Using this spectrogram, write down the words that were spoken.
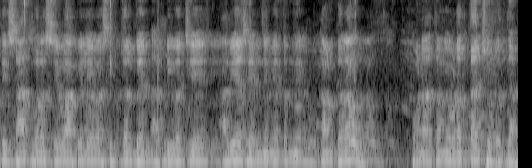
થી સાત વર્ષ સેવા આપેલી એવા શીતલબેન આપણી વચ્ચે આવ્યા છે. એમને મેં તમને ઓળખાણ કરાવું. પણ તમે ઓળખતા જ છો બધા.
